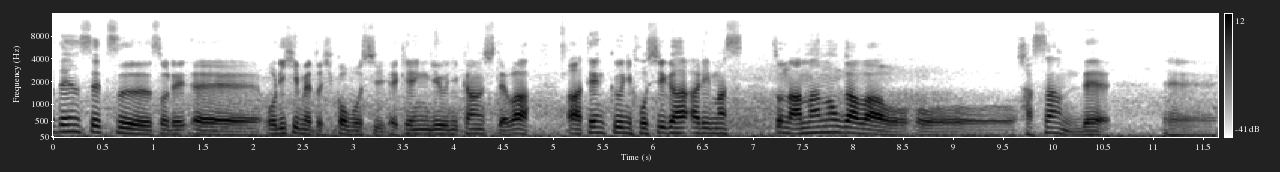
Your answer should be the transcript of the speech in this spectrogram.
夕伝説それ、えー、織姫と彦星剣牛に関してはあ天空に星がありますその天の川を挟んで、えー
